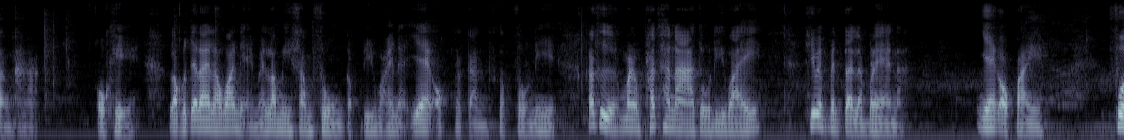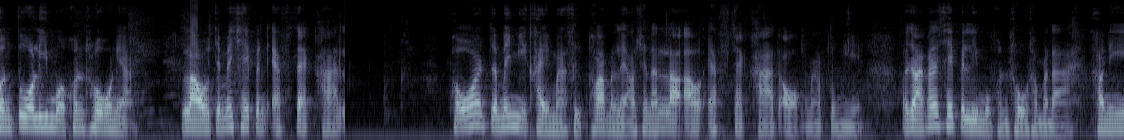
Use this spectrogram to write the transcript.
ต่างหากโอเค เราก็จะได้แล้วว่าเนี่ยเห็นไหมเรามีซัมซุงกับ device เนี่ยแยกออกจากกันกับโซนี่ก็คือมันพัฒนาตัว device ที่มันเป็นแต่ละแบรนด์อะแยกออกไป ส่วนตัวรีโมทคอนโทรลเนี่ย เราจะไม่ใช้เป็น abstract card เพราะว่าจะไม่มีใครมาสืบทอดมันแล้ว ฉะนั้นเราเอา abstract card ออกนะครับตรงนี้ อาจารย์ก็จะใช้เป็นรีโมทคอนโทรลธรรมดา คราวนี้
